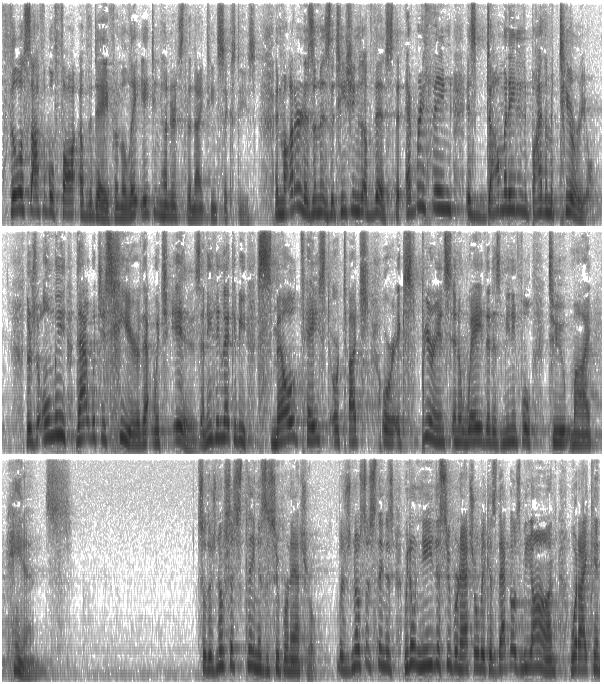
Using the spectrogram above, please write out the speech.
philosophical thought of the day from the late 1800s to the 1960s. And modernism is the teaching of this that everything is dominated by the material. There's only that which is here, that which is. Anything that can be smelled, tasted, or touched or experienced in a way that is meaningful to my hands. So there's no such thing as the supernatural. There's no such thing as, we don't need the supernatural because that goes beyond what I can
